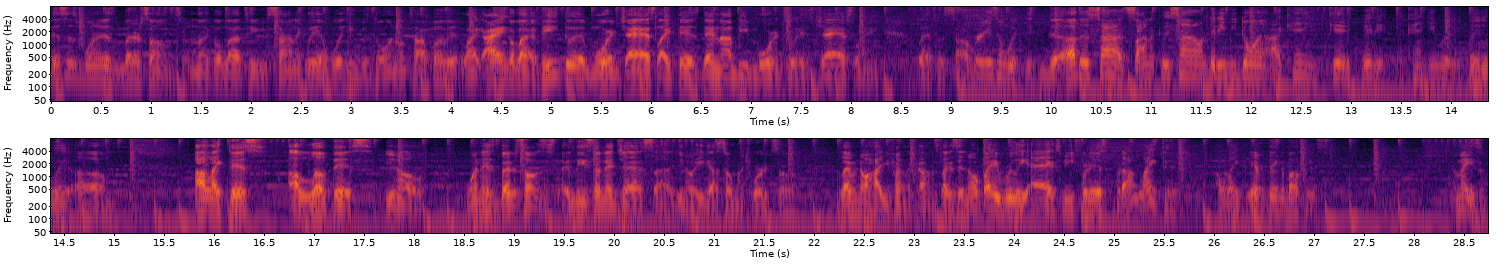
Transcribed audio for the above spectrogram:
this is one of his better songs. I'm not gonna lie to you. Sonically and what he was doing on top of it, like I ain't gonna lie. If he did more jazz like this, then I'd be more into his jazz lane. But for some reason, with the, the other side, sonically sound that he be doing, I can't get with it. I can't get with it. But anyway, um, I like this. I love this. You know, one of his better songs, at least on that jazz side. You know, he got so much work. So let me know how you find the comments. Like I said, nobody really asked me for this, but I like this. I like everything about this. Amazing.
